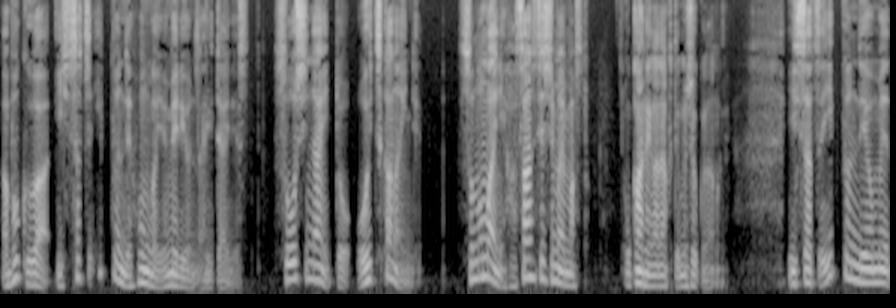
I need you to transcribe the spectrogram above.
あ僕は一冊1分で本が読めるようになりたいです。そうしないと追いつかないんで。その前に破産してしまいますと。お金がなくて無職なので。一冊1分で読め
